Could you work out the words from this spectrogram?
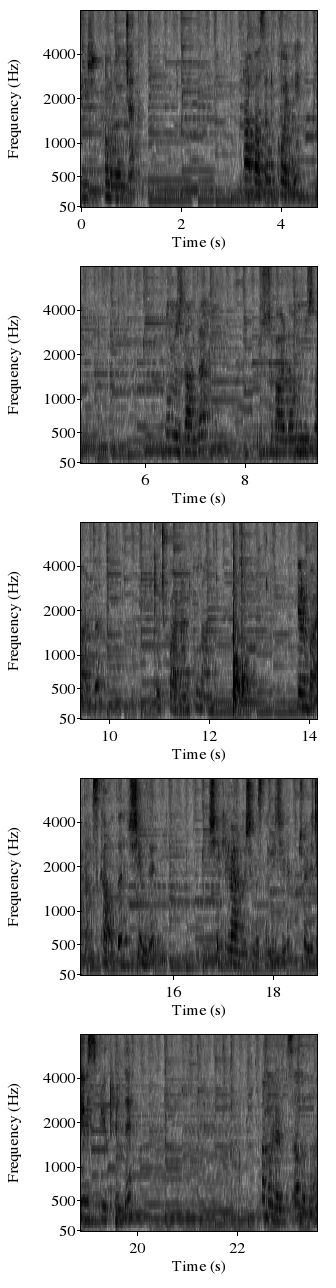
bir hamur olacak. Daha fazla un koymayın. Unumuzdan da 3 su bardağı unumuz vardı. 2,5 bardağını kullandım. Yarım bardağımız kaldı. Şimdi şekil verme aşamasına geçelim. Şöyle ceviz büyüklüğünde hamurlarımızı alalım.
